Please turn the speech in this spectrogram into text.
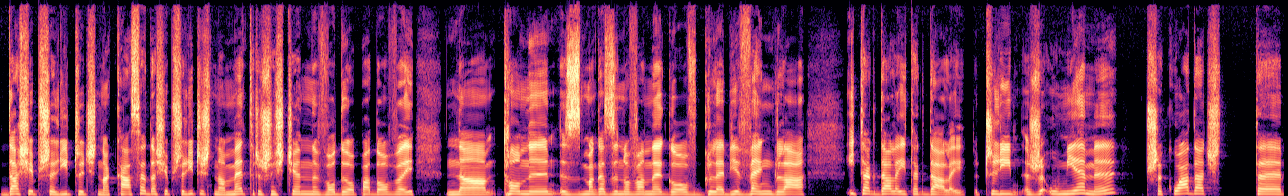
da się przeliczyć na kasę, da się przeliczyć na metry sześcienne wody opadowej, na tony zmagazynowanego w glebie węgla i tak dalej, i tak dalej. Czyli, że umiemy przekładać tę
